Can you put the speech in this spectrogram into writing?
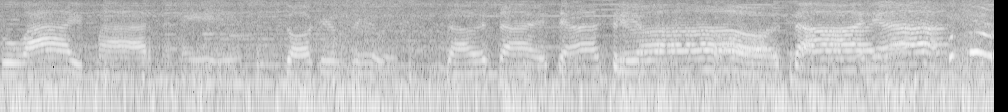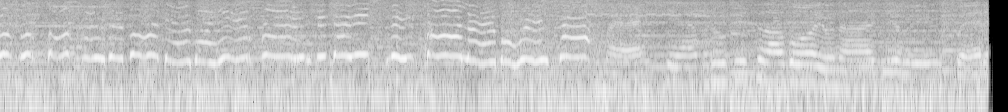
бувають марними, доки в жилих залишається стріла остання. Мечем руки слабою наділи вперед.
